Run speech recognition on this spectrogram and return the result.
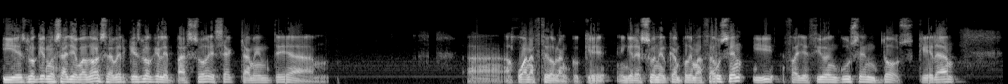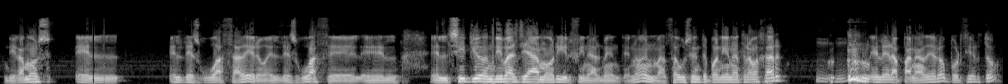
y es lo que nos ha llevado a saber qué es lo que le pasó exactamente a, a, Juan Acedo Blanco, que ingresó en el campo de Mazausen y falleció en Gusen II, que era, digamos, el, el desguazadero, el desguace, el, el, sitio donde ibas ya a morir finalmente, ¿no? En Mazausen te ponían a trabajar, él era panadero, por cierto,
